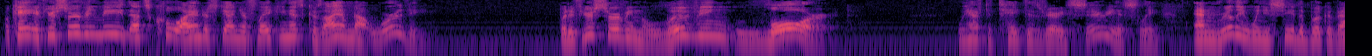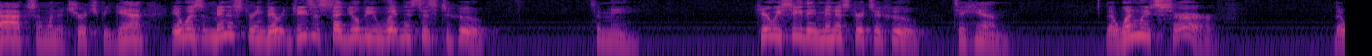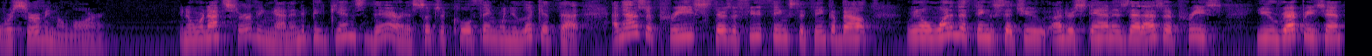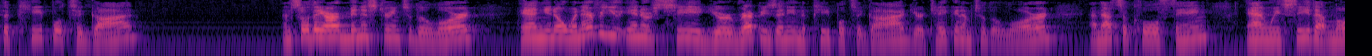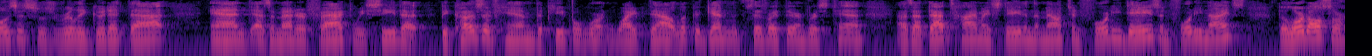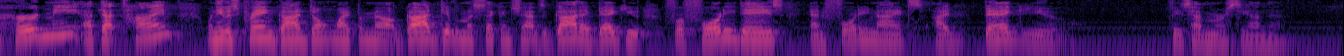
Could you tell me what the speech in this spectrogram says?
Okay, if you're serving me, that's cool. I understand your flakiness because I am not worthy. But if you're serving the living Lord, we have to take this very seriously. And really, when you see the book of Acts and when the church began, it was ministering. There, Jesus said, You'll be witnesses to who? To me. Here we see they minister to who? To Him. That when we serve, that we're serving the Lord. You know, we're not serving man. And it begins there. And it's such a cool thing when you look at that. And as a priest, there's a few things to think about. You know, one of the things that you understand is that as a priest, you represent the people to God. And so they are ministering to the Lord. And you know, whenever you intercede, you're representing the people to God, you're taking them to the Lord, and that's a cool thing. And we see that Moses was really good at that. And as a matter of fact, we see that because of him, the people weren't wiped out. Look again, it says right there in verse 10 As at that time I stayed in the mountain 40 days and 40 nights, the Lord also heard me at that time when he was praying, God, don't wipe him out. God, give him a second chance. God, I beg you, for 40 days and 40 nights, I beg you, please have mercy on them.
